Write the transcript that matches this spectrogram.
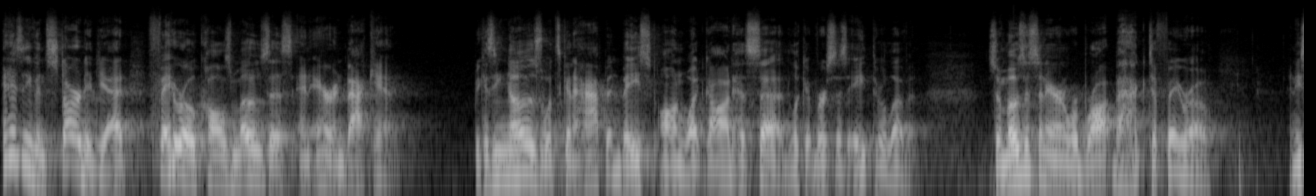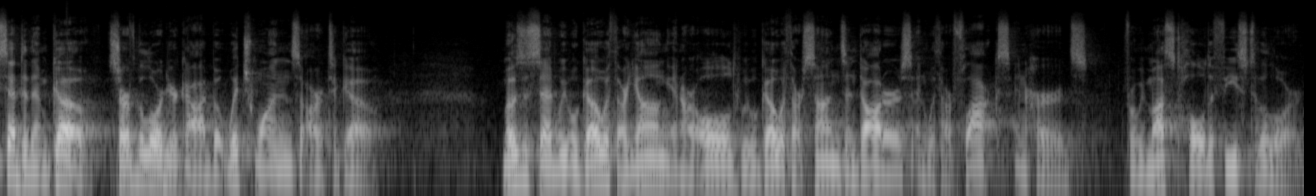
it hasn't even started yet, Pharaoh calls Moses and Aaron back in because he knows what's going to happen based on what God has said. Look at verses 8 through 11. So Moses and Aaron were brought back to Pharaoh, and he said to them, Go, serve the Lord your God, but which ones are to go? Moses said, We will go with our young and our old, we will go with our sons and daughters, and with our flocks and herds, for we must hold a feast to the Lord.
